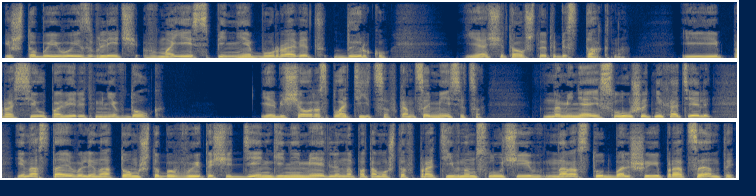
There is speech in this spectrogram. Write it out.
И чтобы его извлечь, в моей спине буравит дырку. Я считал, что это бестактно, и просил поверить мне в долг. И обещал расплатиться в конце месяца — но меня и слушать не хотели, и настаивали на том, чтобы вытащить деньги немедленно, потому что в противном случае нарастут большие проценты.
